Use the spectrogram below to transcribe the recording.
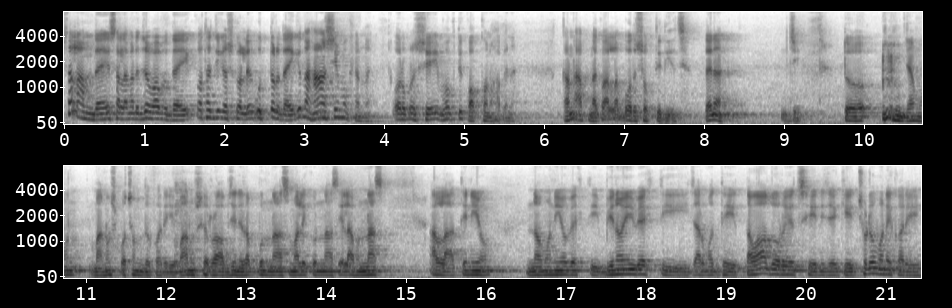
সালাম দেয়, সালামের জবাব দেয়, কথা জিজ্ঞেস করলে উত্তর দেয়, কিন্তু হাসি মুখে নয়। ওর উপর সেই ভক্তি কখনো হবে না। কারণ আপনাকে আল্লাহ বোধ শক্তি দিয়েছে, তাই না? জি। তো যেমন মানুষ পছন্দ করে মানুষের রব যিনি রব্বুন্নাস মালিকুন্নাস ইলাহুন্নাস আল্লাহ তিনিও নমনীয় ব্যক্তি, বিনয়ী ব্যক্তি, যার মধ্যে তাওয়াজও রয়েছে, নিজেকে ছোট মনে করে,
